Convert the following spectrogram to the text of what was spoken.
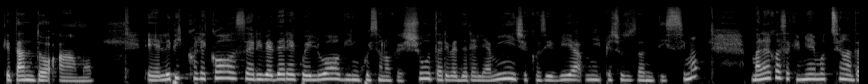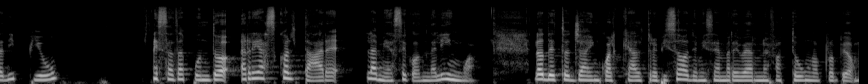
Che tanto amo. E le piccole cose, rivedere quei luoghi in cui sono cresciuta, rivedere gli amici e così via, mi è piaciuto tantissimo. Ma la cosa che mi ha emozionata di più è stata appunto riascoltare la mia seconda lingua. L'ho detto già in qualche altro episodio, mi sembra di averne fatto uno proprio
